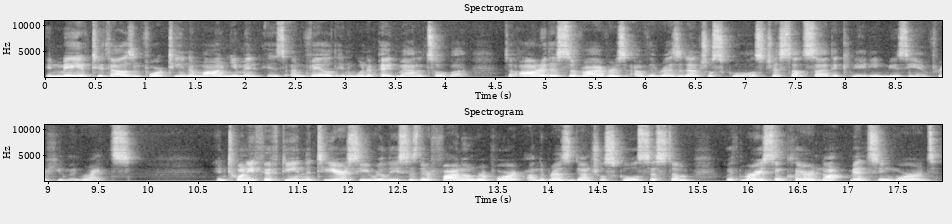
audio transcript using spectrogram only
In May of 2014, a monument is unveiled in Winnipeg, Manitoba, to honor the survivors of the residential schools just outside the Canadian Museum for Human Rights. In 2015, the TRC releases their final report on the residential school system, with Murray Sinclair not mincing words,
